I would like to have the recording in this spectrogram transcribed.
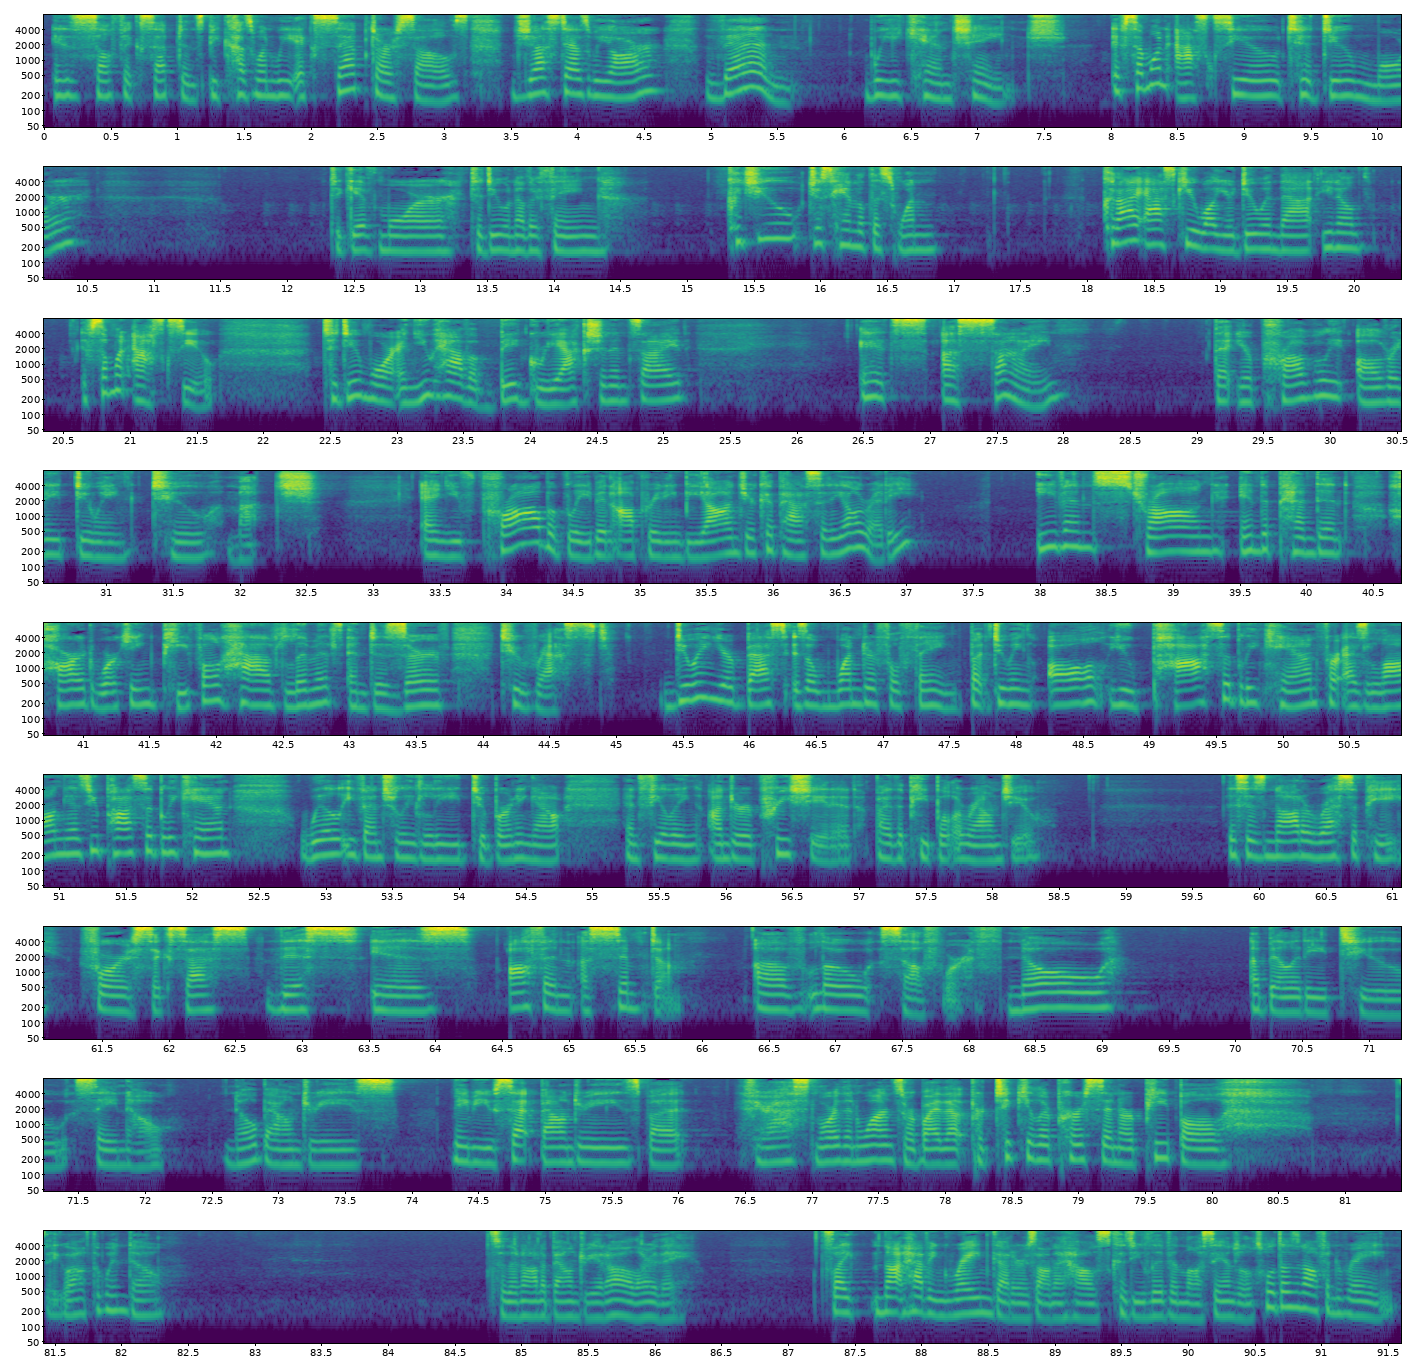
is self acceptance because when we accept ourselves just as we are, then we can change. If someone asks you to do more, to give more, to do another thing, could you just handle this one? Could I ask you while you're doing that? You know, if someone asks you to do more and you have a big reaction inside, it's a sign that you're probably already doing too much. And you've probably been operating beyond your capacity already. Even strong, independent, hardworking people have limits and deserve to rest. Doing your best is a wonderful thing, but doing all you possibly can for as long as you possibly can will eventually lead to burning out and feeling underappreciated by the people around you. This is not a recipe for success. This is often a symptom of low self worth. No ability to say no, no boundaries. Maybe you set boundaries, but if you're asked more than once or by that particular person or people, they go out the window. So they're not a boundary at all, are they? It's like not having rain gutters on a house because you live in Los Angeles. Well, it doesn't often rain,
